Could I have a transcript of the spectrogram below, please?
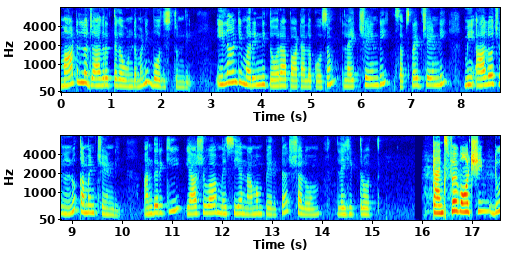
మాటల్లో జాగ్రత్తగా ఉండమని బోధిస్తుంది. ఇలాంటి మరిన్ని తోరా పాఠాల కోసం లైక్ చేయండి సబ్స్క్రైబ్ చేయండి మీ ఆలోచనలను కమెంట్ చేయండి. అందరికీ యాషువా మెస్సియా నామం పేరిట షలోం. లెహిత్రోత్ thanks for watching do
